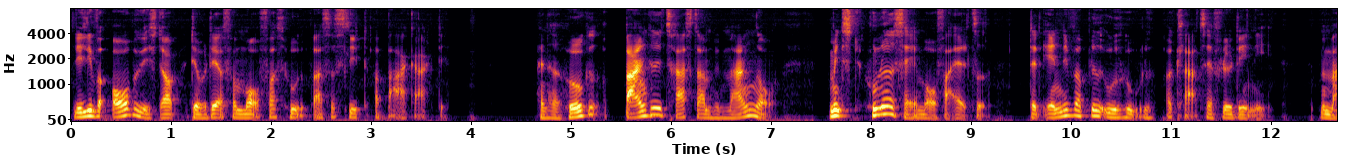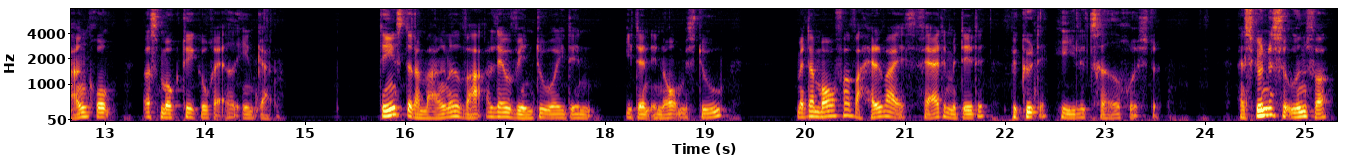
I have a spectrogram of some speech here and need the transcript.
Lille var overbevist om, at det var derfor morfars hud var så slidt og barkagtig. Han havde hugget og banket i træstammen i mange år. Mindst 100 sagde morfar altid, den endelig var blevet udhulet og klar til at flytte ind i, med mange rum og smukt dekoreret indgang. Det eneste, der manglede, var at lave vinduer i den, i den enorme stue, men da morfar var halvvejs færdig med dette, begyndte hele træet at ryste. Han skyndte sig udenfor,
